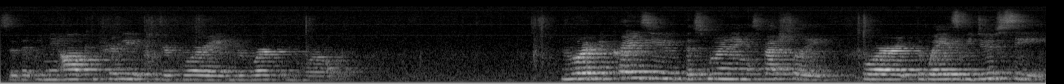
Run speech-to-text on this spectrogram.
so that we may all contribute to your glory and your work in the world. And Lord, we praise you this morning especially for the ways we do see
